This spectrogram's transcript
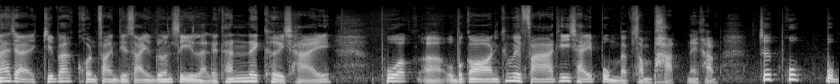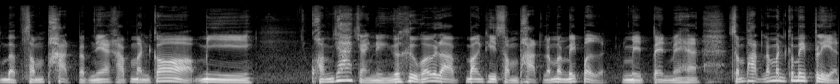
น่าจะคิดว่าคนฟังดีไซน์ดนซีหลายท่านได้เคยใช้พวกอุปกรณ์เครื่องไฟฟ้าที่ใช้ปุ่มแบบสัมผัสนะครับเจ้าพวกปุ่มแบบสัมผัสแบบนี้ครับมันก็มีความยากอย่างหนึ่งก็คือว่าเวลาบางทีสัมผัสแล้วมันไม่เปิดไม่เป็นไหมฮะสัมผัสแล้วมันก็ไม่เปลี่ยน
